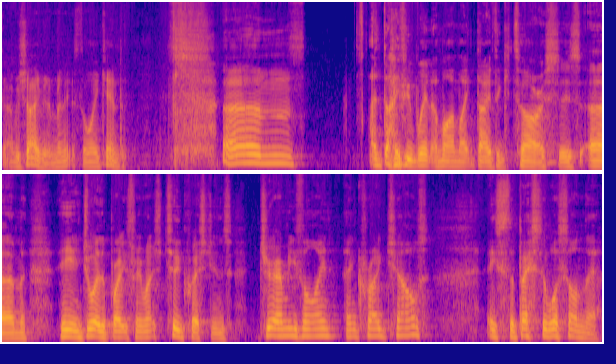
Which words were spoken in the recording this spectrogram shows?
A shave in a minute. It's the weekend. Um, and David Winter, my mate Dave, the guitarist, says um, he enjoyed the breaks very much. Two questions: Jeremy Vine and Craig Charles. It's the best of what's on there.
